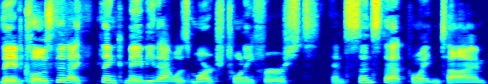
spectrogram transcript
they had closed it. I think maybe that was March 21st, and since that point in time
